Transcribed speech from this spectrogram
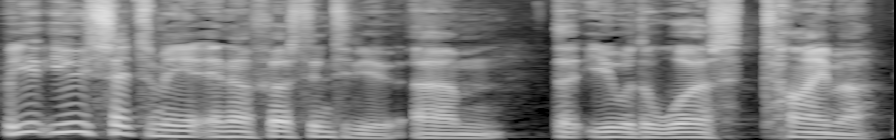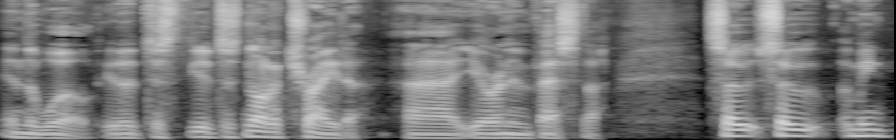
But you, you said to me in our first interview um, that you were the worst timer in the world. You're just you're just not a trader. Uh, you're an investor. So so I mean,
